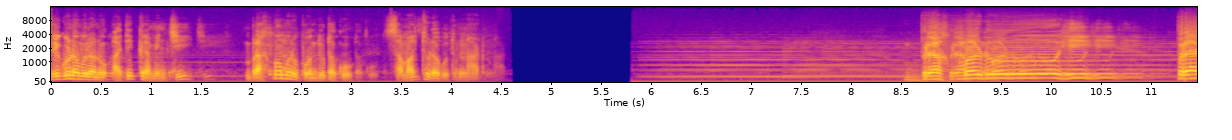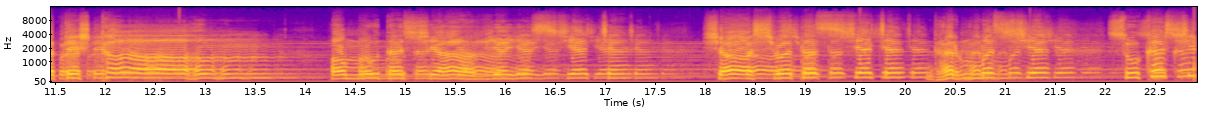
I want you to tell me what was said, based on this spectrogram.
త్రిగుణములను అతిక్రమించి బ్రహ్మమును పొందుటకు సమర్థుడగుతున్నాడు. బ్రహ్మణో హి ప్రతిష్టాహం అమృతస్య వ్యయస్య చ. శాశ్వతస్య చ ధర్మస్య సుఖస్య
